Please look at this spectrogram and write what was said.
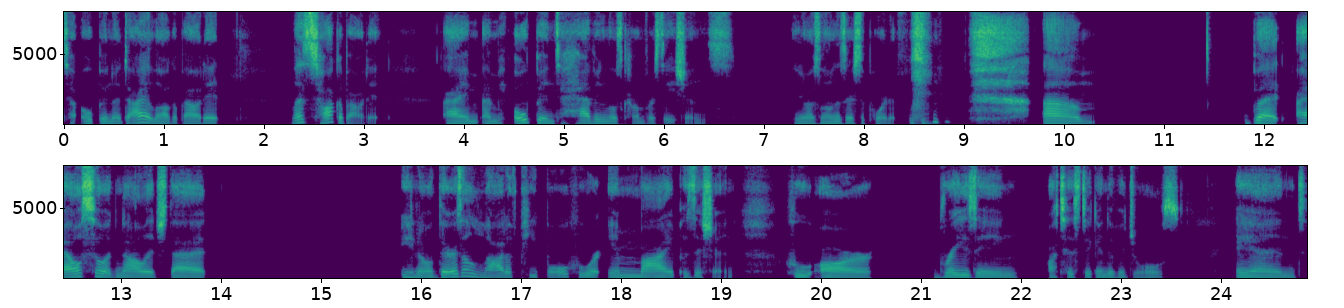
to open a dialogue about it, let's talk about it. I'm I'm open to having those conversations, you know, as long as they're supportive. um, but I also acknowledge that, you know, there's a lot of people who are in my position who are raising autistic individuals and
